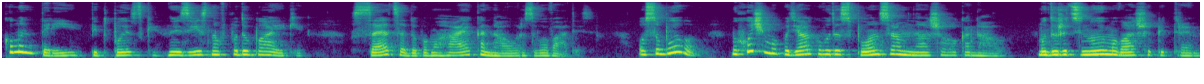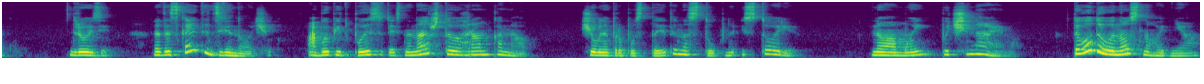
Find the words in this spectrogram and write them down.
Коментарі, підписки, ну і, звісно, вподобайки. Все це допомагає каналу розвиватись. Особливо ми хочемо подякувати спонсорам нашого каналу. Ми дуже цінуємо вашу підтримку. Друзі, натискайте дзвіночок або підписуйтесь на наш телеграм-канал, щоб не пропустити наступну історію. Ну а ми починаємо. Того доленосного дня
